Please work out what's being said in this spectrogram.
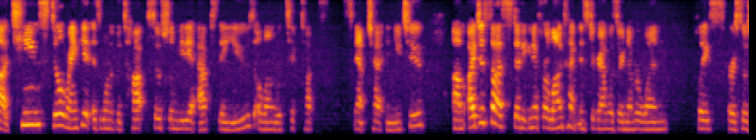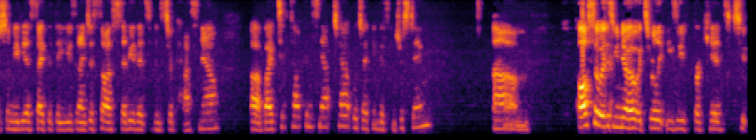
Uh, teens still rank it as one of the top social media apps they use, along with TikTok, Snapchat, and YouTube. Um, I just saw a study, you know, for a long time, Instagram was their number one place or social media site that they use. And I just saw a study that's been surpassed now uh, by TikTok and Snapchat, which I think is interesting. Um, also, as you know, it's really easy for kids to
